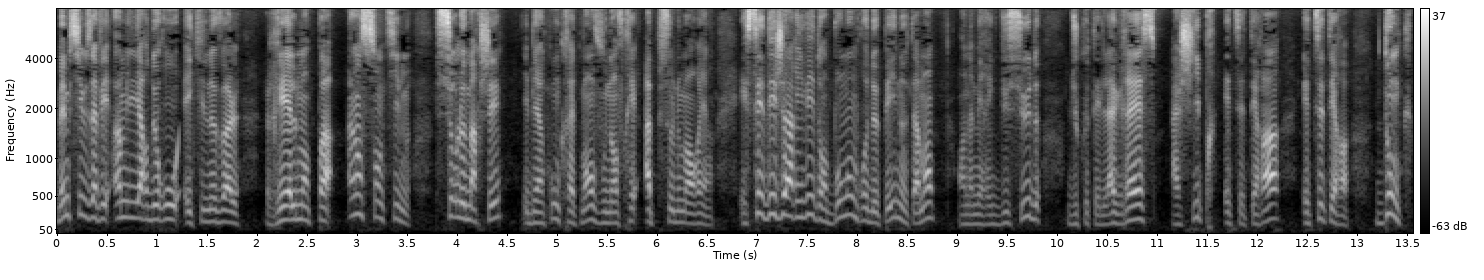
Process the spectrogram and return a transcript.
Même si vous avez un milliard d'euros et qu'ils ne valent réellement pas un centime sur le marché, eh bien concrètement, vous n'en ferez absolument rien. Et c'est déjà arrivé dans bon nombre de pays, notamment en Amérique du Sud, du côté de la Grèce, à Chypre, etc., etc. Donc,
